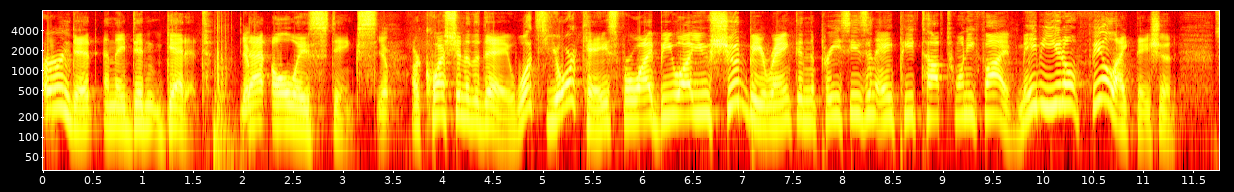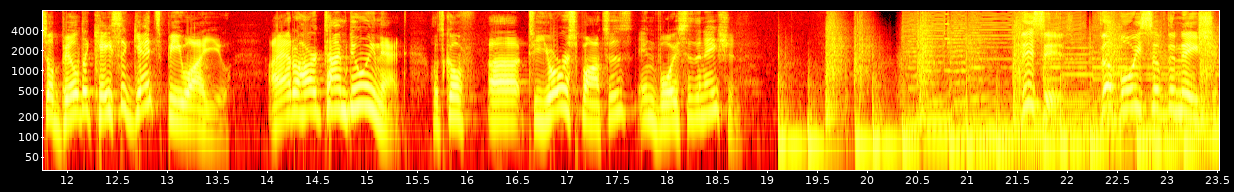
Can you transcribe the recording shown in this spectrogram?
earned it and they didn't get it. Yep. That always stinks. Yep. Our question of the day What's your case for why BYU should be ranked in the preseason AP top 25? Maybe you don't feel like they should. So build a case against BYU. I had a hard time doing that. Let's go uh, to your responses in Voice of the Nation. This is the voice of the nation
